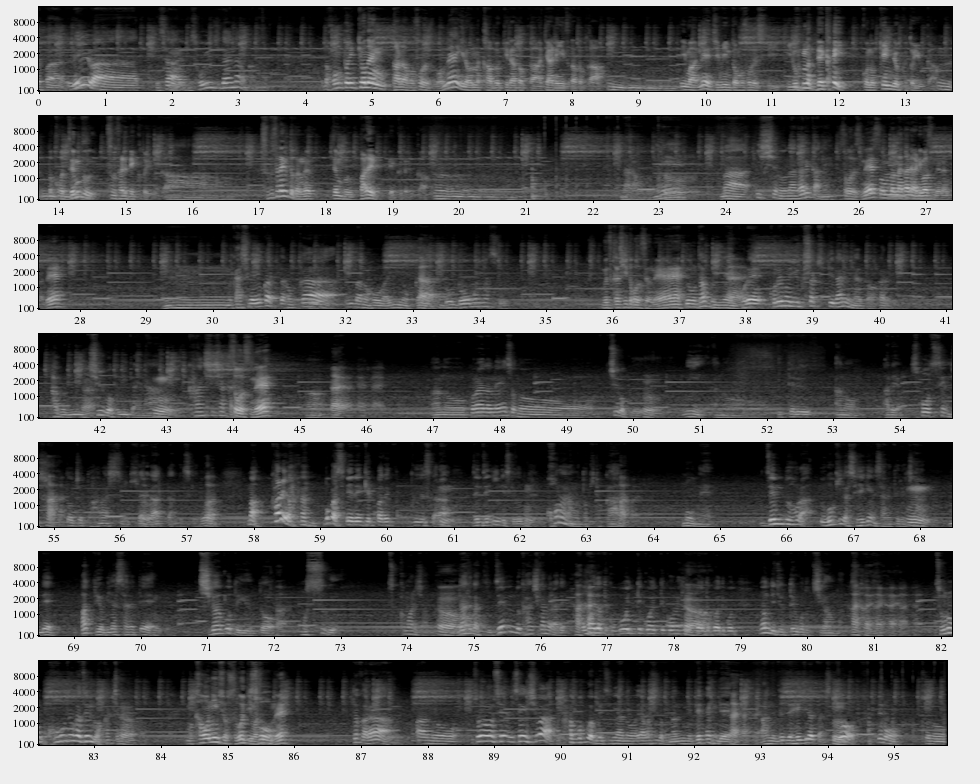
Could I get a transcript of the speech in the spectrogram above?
やっぱ令和ってさ、うんそういう時代なのかね本当に去年からもそうですもんね。いろんな歌舞伎だとかジャニーズだとか。うんうん今ね自民党もそうですしいろんなでかいこの権力というか、うんうんうん。とこが全部潰されていくというか。あ潰されるとかね全部バレていくというか、なるほどうん。ね、まあ一種の流れかね。そうですね。そんな流れありますねなんかね。うーん昔昔が良かったのか、今の方がいいのか、はどうどう思います？難しいところですよね。でも多分ね、はい。これこれの行く先って何になるか分かる？多分、い。中国みたいなうん。監視社会、そうですね。うん。はいはいはい。あのこの間ねその中国うん。に、あの行ってるあのあれよスポーツ選手はいはい。とちょっと話する機会があったんですけど、はいまあ彼は 僕は清廉潔白ですから、うん。全然いいんですけど、ん。コロナの時とか、はいはもうね全部ほら動きが制限されてるいじゃん、うん。でパッと呼び出しされて、ん。違うこと言うと、はもうすぐ突っ込まれちゃうんだよ、うん。なぜかって全部監視カメラで、はい。お前だってここ行ってこうやってこの日こうやってうんこうやってこうなんで言ってること違うんだいはいはいはいはいはいその行動が全部分かっちゃう、うん顔認証すごいって言いますもんねだからあのそのせ選手はあ僕は別にあのやましいとこ何にも言ってないんで、はいはいはい。あの全然平気だったんですけど、でもその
